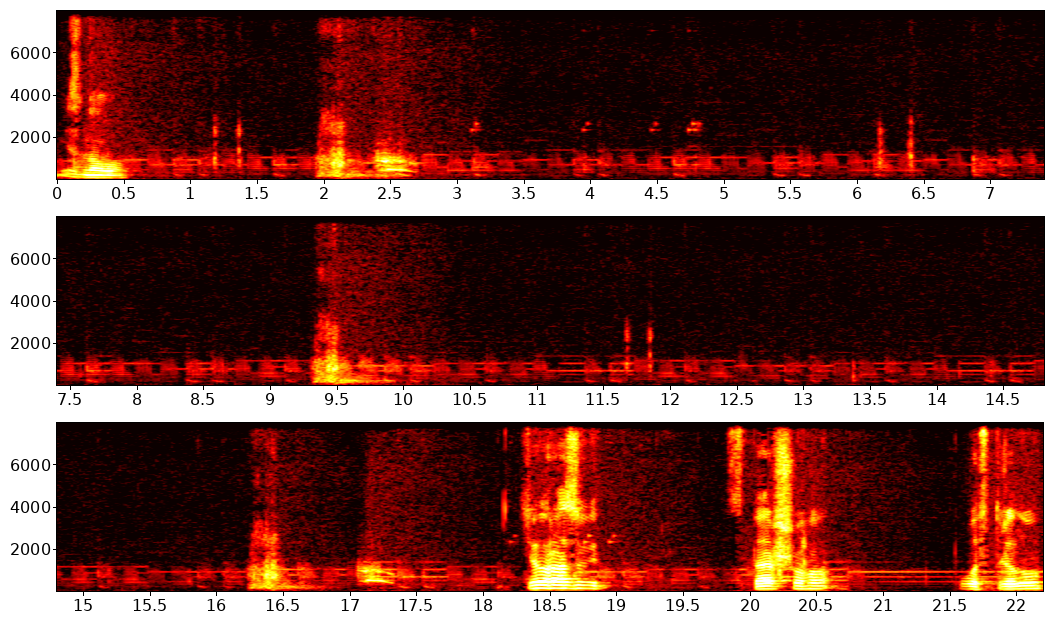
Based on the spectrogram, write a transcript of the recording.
І знову. Цього разу від з першого пострілу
